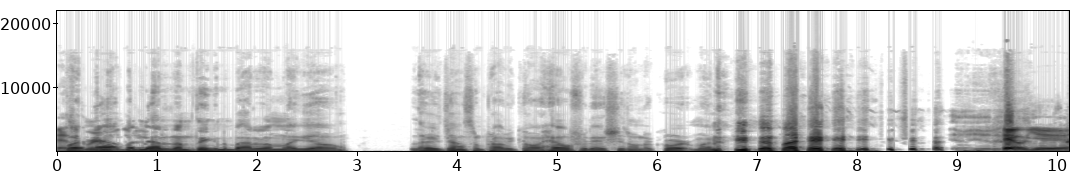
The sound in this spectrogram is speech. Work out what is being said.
as a But now but now that I'm thinking about it, I'm like, yo, Larry Johnson probably called hell for that shit on the court, man. like, Yeah, yeah. Hell yeah.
